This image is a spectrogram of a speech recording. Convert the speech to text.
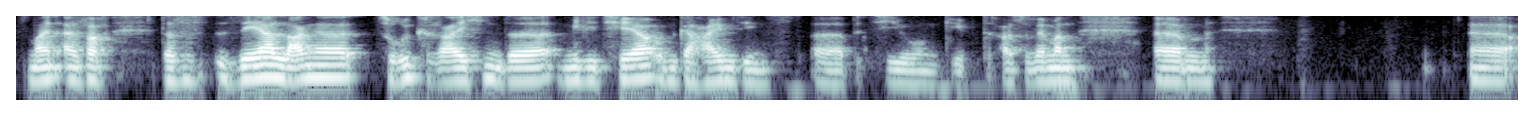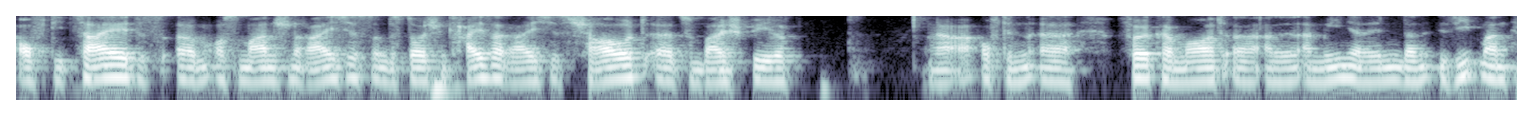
Es meint einfach, dass es sehr lange zurückreichende Militär- und Geheimdienstbeziehungen äh, gibt. Also wenn man ähm, äh, auf die Zeit des ähm, Osmanischen Reiches und des Deutschen Kaiserreiches schaut, äh, zum Beispiel auf den äh, Völkermord äh, an den Armenierinnen, dann sieht man,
